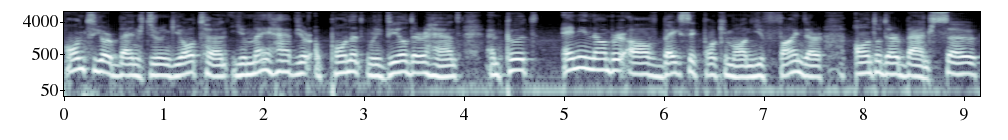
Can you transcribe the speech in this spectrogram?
onto your bench during your turn, you may have your opponent reveal their hand and put any number of basic Pokemon you find there onto their bench. So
